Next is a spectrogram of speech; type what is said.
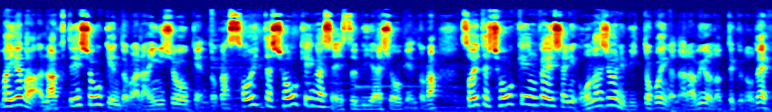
まあ、いわば楽天証券とか LINE 証券とか、そういった証券会社、SBI 証券とか、そういった証券会社に同じようにビットコインが並ぶようになっていくので、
